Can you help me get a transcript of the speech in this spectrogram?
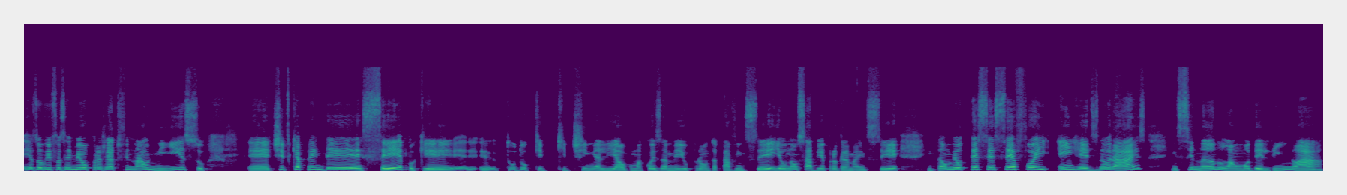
resolvi fazer meu projeto final nisso. É, tive que aprender C, porque é, tudo que, que tinha ali, alguma coisa meio pronta estava em C e eu não sabia programar em C. Então, meu TCC foi em redes neurais, ensinando lá um modelinho a,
